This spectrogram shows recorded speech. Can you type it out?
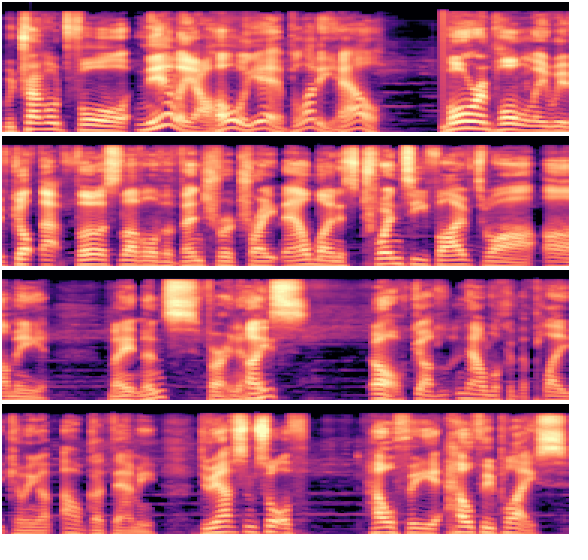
We traveled for nearly a whole year. Bloody hell. More importantly, we've got that first level of adventurer trait now, minus 25 to our army maintenance. Very nice. Oh, God, now look at the plague coming up. Oh, God damn you. Do we have some sort of healthy, healthy place?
